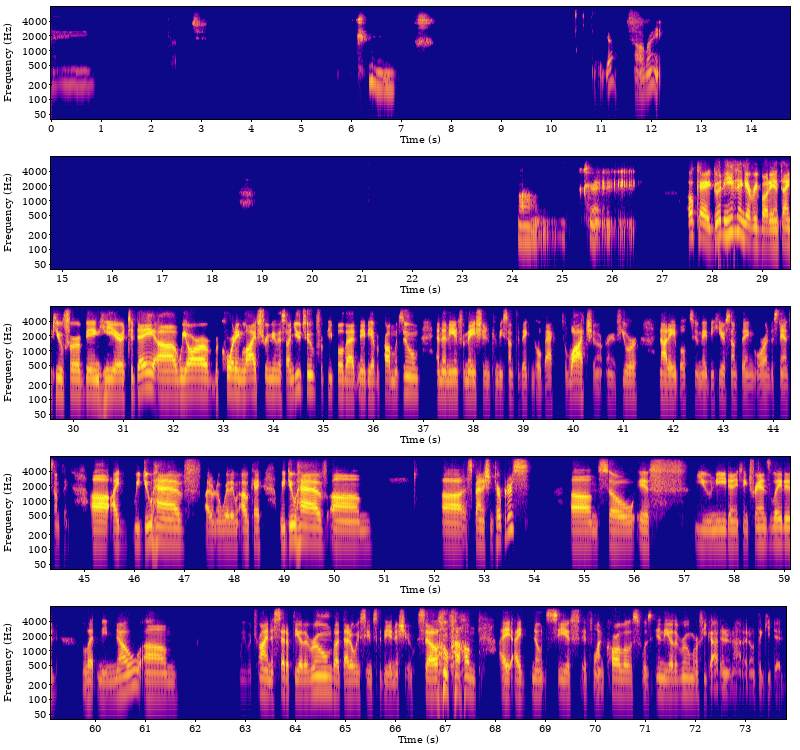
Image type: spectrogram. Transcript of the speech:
Okay. Okay. There we go. All right. Um, okay. Okay, good evening, everybody, and thank you for being here today. Uh, we are recording live streaming this on YouTube for people that maybe have a problem with Zoom, and then the information can be something they can go back to watch, or, or if you're not able to maybe hear something or understand something. Uh, I we do have I don't know where they went. Okay, we do have um, uh, Spanish interpreters. Um, so if you need anything translated, let me know. Um, we were trying to set up the other room, but that always seems to be an issue. So um, I, I don't see if, if Juan Carlos was in the other room or if he got in or not. I don't think he did.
